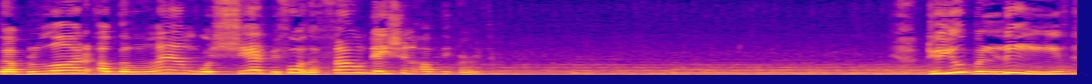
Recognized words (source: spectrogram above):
the blood of the Lamb was shed before the foundation of the earth. Do you believe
